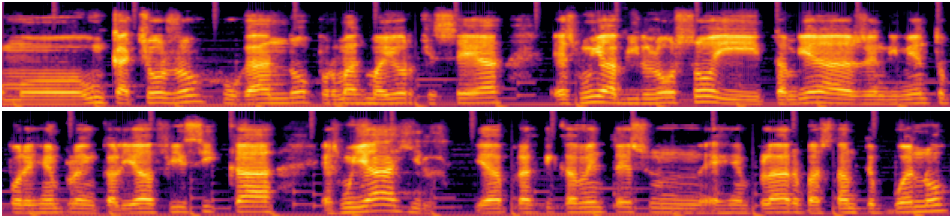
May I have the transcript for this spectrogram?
como un cachorro jugando, por más mayor que sea, es muy habiloso y también al rendimiento, por ejemplo, en calidad física, es muy ágil, ya prácticamente es un ejemplar bastante bueno,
